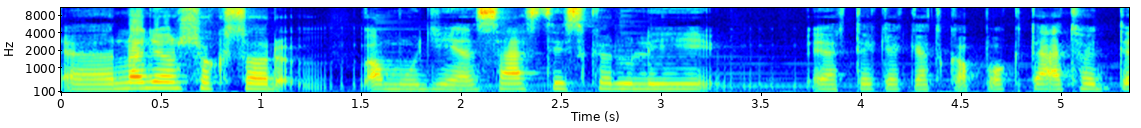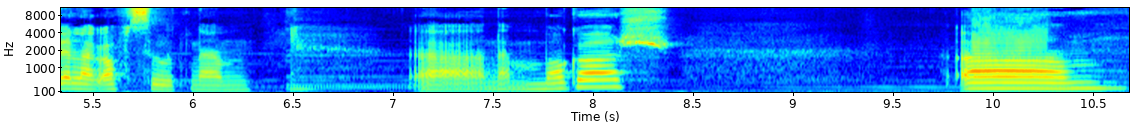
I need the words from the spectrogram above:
Uh, nagyon sokszor amúgy ilyen 110 körüli értékeket kapok, tehát hogy tényleg abszolút nem, uh, nem magas. Um,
